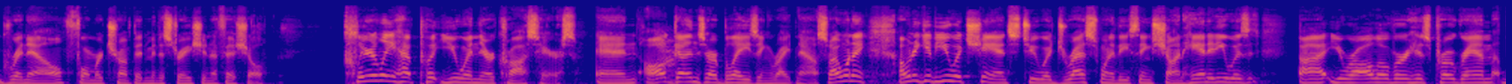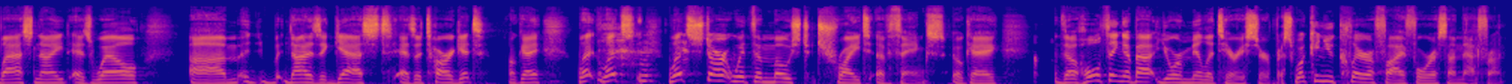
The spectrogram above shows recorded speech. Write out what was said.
grenell former trump administration official clearly have put you in their crosshairs and all yeah. guns are blazing right now. So I want to I want to give you a chance to address one of these things. Sean Hannity was uh, you were all over his program last night as well. Um, but not as a guest, as a target. Okay, Let, let's let's start with the most trite of things. Okay, the whole thing about your military service. What can you clarify for us on that front?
